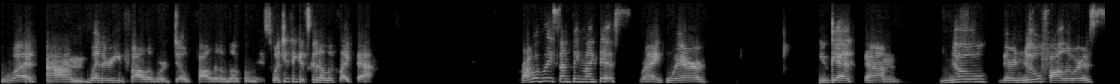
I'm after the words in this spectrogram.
what um, whether you follow or don't follow local news. What do you think it's going to look like that? Probably something like this, right? Where you get um, no, there are no followers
